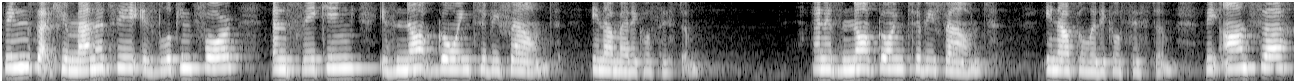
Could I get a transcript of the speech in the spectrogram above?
things that humanity is looking for and seeking is not going to be found in our medical system. And it's not going to be found in our political system. The answer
